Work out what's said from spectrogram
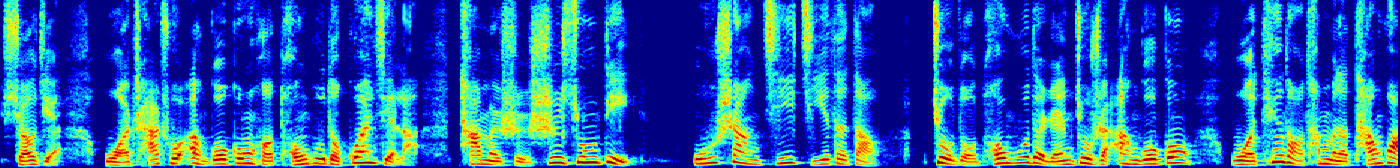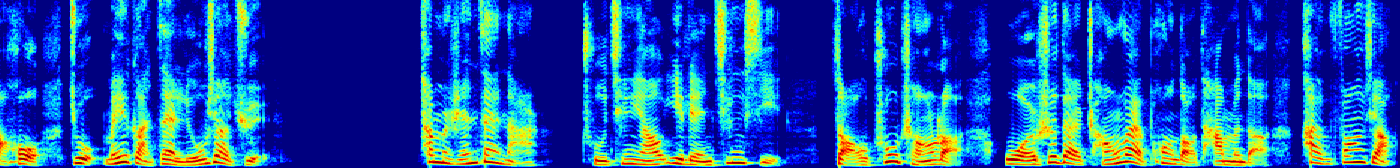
小姐，我查出暗国公和童屋的关系了，他们是师兄弟。吴尚急急的道：“救走童屋的人就是暗国公，我听到他们的谈话后就没敢再留下去。”他们人在哪儿？楚清瑶一脸惊喜，早出城了。我是在城外碰到他们的，看方向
